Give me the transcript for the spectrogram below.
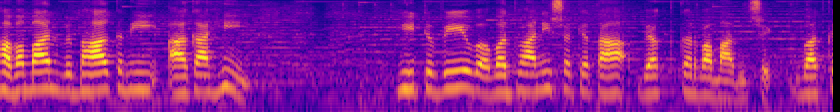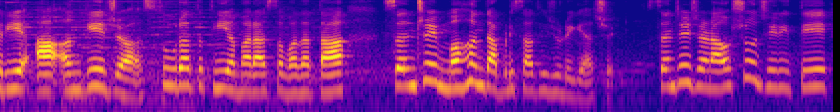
હવામાન વિભાગની આગાહી હીટ વેવ વધવાની શક્યતા વ્યક્ત કરવામાં આવી છે. વાત કરીએ આ અંગે જ સુરતથી અમારા સંવાદદાતા સંજય મહંત આપણી સાથે જોડી ગયા છે. સંજય જણાવશો જે રીતે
